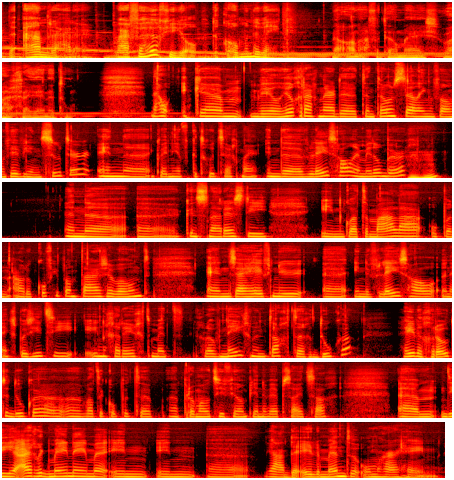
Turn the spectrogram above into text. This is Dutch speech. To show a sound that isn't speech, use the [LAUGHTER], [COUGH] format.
De aanrader. Waar verheug je je op de komende week? Nou Anna, vertel mij eens, waar ga jij naartoe? Nou, ik um, wil heel graag naar de tentoonstelling van Vivian Soeter in, uh, ik weet niet of ik het goed zeg, maar in de Vleeshal in Middelburg. Mm -hmm. Een uh, uh, kunstenares die in Guatemala op een oude koffieplantage woont. En zij heeft nu in de Vleeshal een expositie ingericht met, ik geloof, 89 doeken. Hele grote doeken, wat ik op het promotiefilmpje in de website zag. Um, die je eigenlijk meenemen in, in ja, de elementen om haar heen.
